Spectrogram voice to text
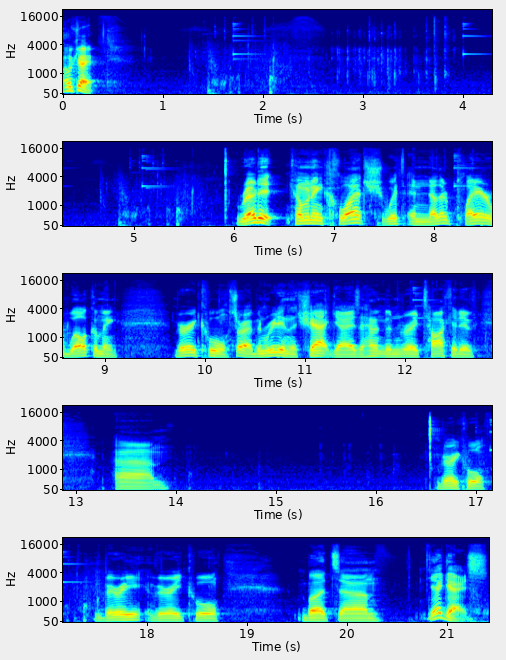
okay. Reddit coming in clutch with another player welcoming. Very cool. Sorry, I've been reading the chat, guys. I haven't been very talkative. Um, very cool. Very, very cool. But, um, yeah, guys.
